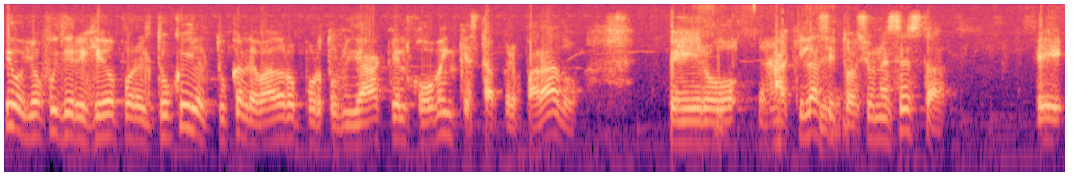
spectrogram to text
Digo, yo fui dirigido por el Tuca y el Tuca le va a dar oportunidad a aquel joven que está preparado. Pero aquí la situación es esta. Eh,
